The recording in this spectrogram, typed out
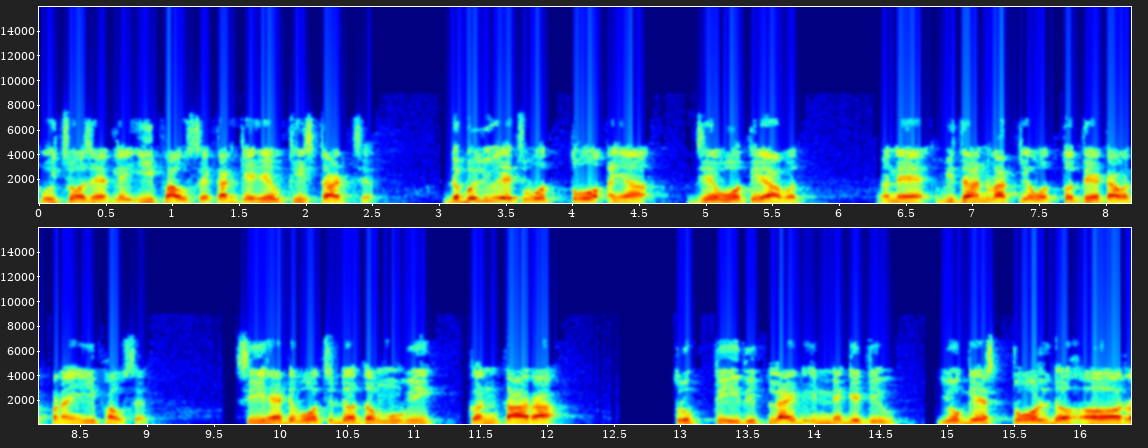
પૂછ્યો છે એટલે ઈફ આવશે કારણ કે હેવથી સ્ટાર્ટ છે. ડબલ્યુ એચ હોત તો અહીંયા જે હોત એ આવત, અને વિધાન વાક્ય હોત તો ધેટ આવત, પણ અહીં ઈફ આવશે she had watched the movie Kantara Trupti replied in negative Yogesh told her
